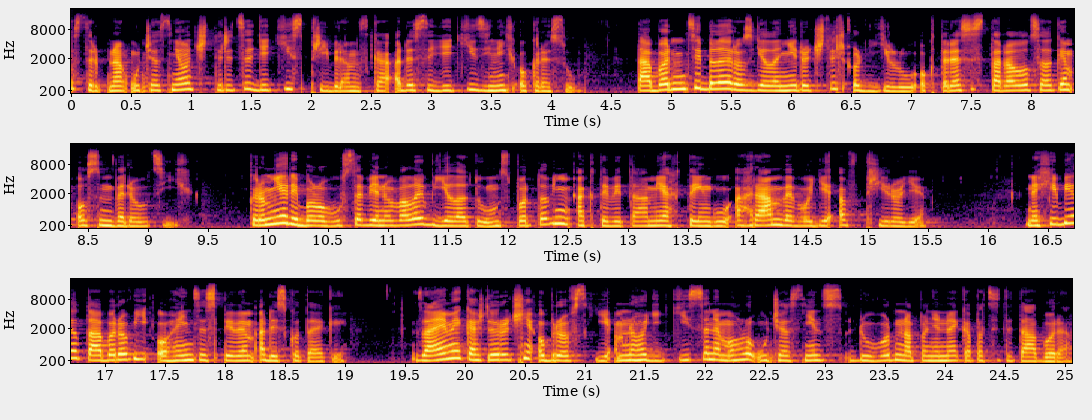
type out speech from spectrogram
srpna účastnilo 40 dětí z Příbramska a 10 dětí z jiných okresů. Táborníci byli rozděleni do čtyř oddílů, o které se staralo celkem 8 vedoucích. Kromě rybolovu se věnovali výletům, sportovním aktivitám, jachtingu a hrám ve vodě a v přírodě. Nechyběl táborový oheň se zpěvem a diskotéky. Zájem je každoročně obrovský a mnoho dětí se nemohlo účastnit z důvodu naplněné kapacity tábora.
